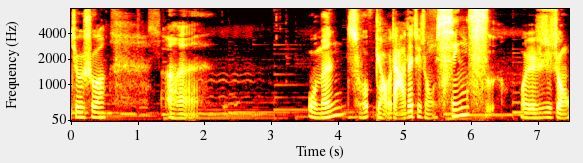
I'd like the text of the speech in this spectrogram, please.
就是说，呃，我们所表达的这种心思，或者是这种，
